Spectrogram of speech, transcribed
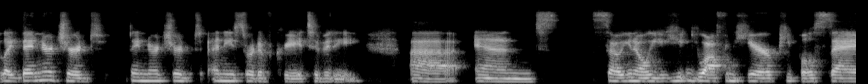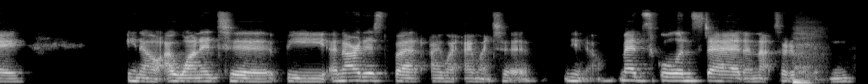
like they nurtured they nurtured any sort of creativity, uh, and so you know you, you often hear people say, you know, I wanted to be an artist, but I went I went to you know med school instead, and that sort of thing.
